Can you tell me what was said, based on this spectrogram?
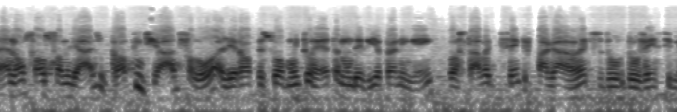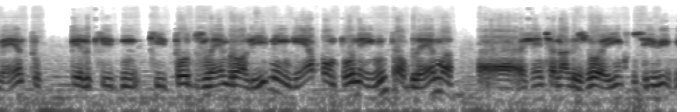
né, não só os familiares, o próprio enteado falou, ele era uma pessoa muito reta, não devia para ninguém, gostava de sempre pagar antes do, do vencimento, pelo que, que todos lembram ali, ninguém apontou nenhum problema. É, a gente analisou aí, inclusive,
